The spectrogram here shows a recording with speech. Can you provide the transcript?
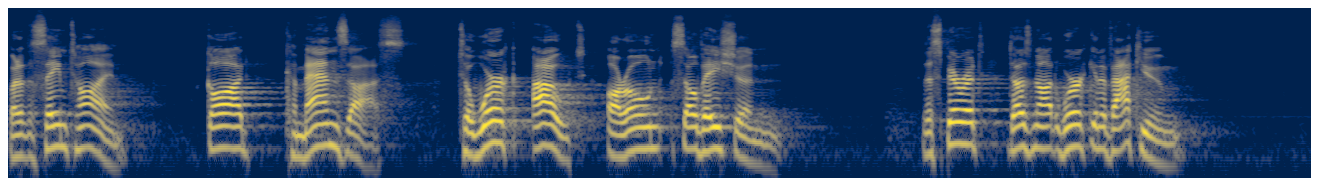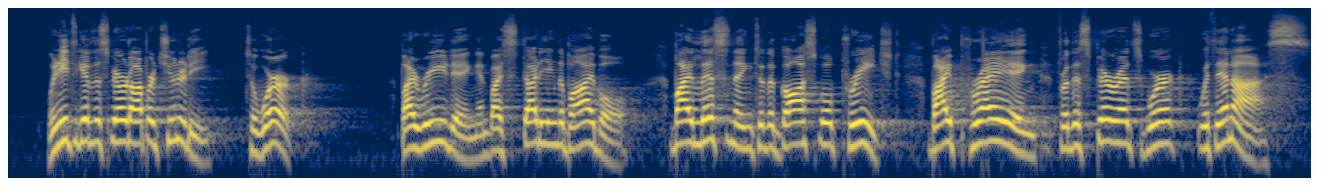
But at the same time, God commands us to work out our own salvation. The Spirit does not work in a vacuum. We need to give the Spirit opportunity to work by reading and by studying the Bible, by listening to the gospel preached, by praying for the Spirit's work within us.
